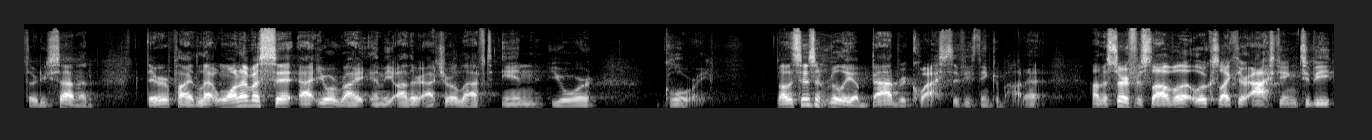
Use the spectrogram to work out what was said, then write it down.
37. They replied, Let one of us sit at your right and the other at your left in your glory. Now, this isn't really a bad request if you think about it. On the surface level, it looks like they're asking to be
